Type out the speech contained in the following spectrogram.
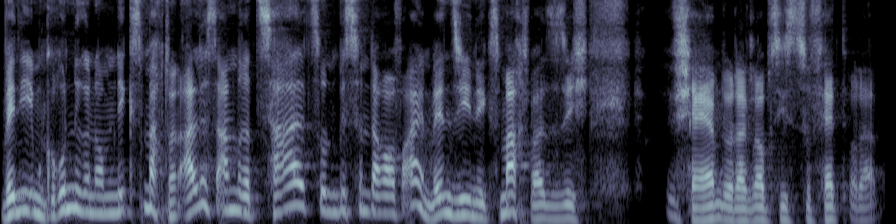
Wenn die im Grunde genommen nichts macht und alles andere zahlt so ein bisschen darauf ein, wenn sie nichts macht, weil sie sich schämt oder glaubt, sie ist zu fett oder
